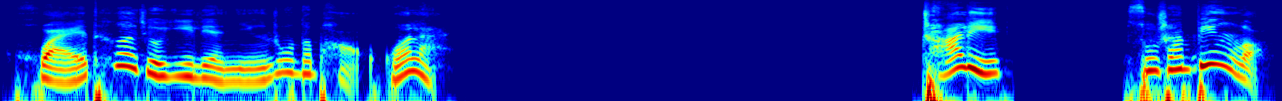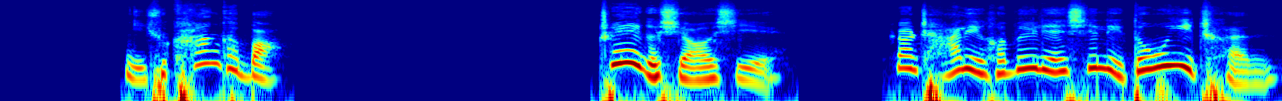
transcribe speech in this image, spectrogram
怀特就一脸凝重的跑过来：“查理，苏珊病了，你去看看吧。”这个消息让查理和威廉心里都一沉，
